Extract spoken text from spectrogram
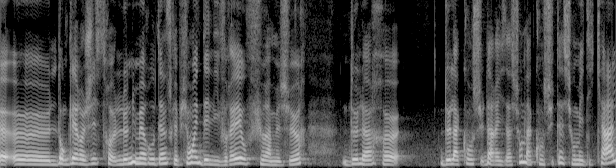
Euh, euh, donc les registres, le numéro d'inscription est délivré au fur et à mesure de, leur, euh, de la consultarisation, de la consultation médicale.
